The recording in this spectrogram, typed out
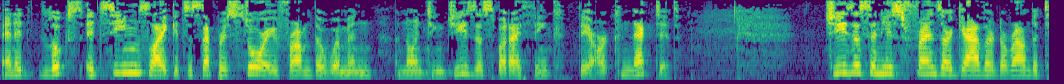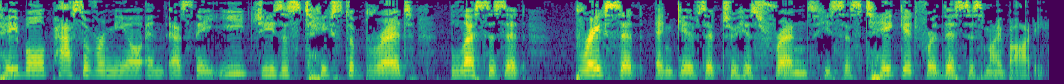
And it looks, it seems like it's a separate story from the women anointing Jesus, but I think they are connected. Jesus and his friends are gathered around the table, Passover meal, and as they eat, Jesus takes the bread, blesses it, breaks it, and gives it to his friends. He says, Take it, for this is my body.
